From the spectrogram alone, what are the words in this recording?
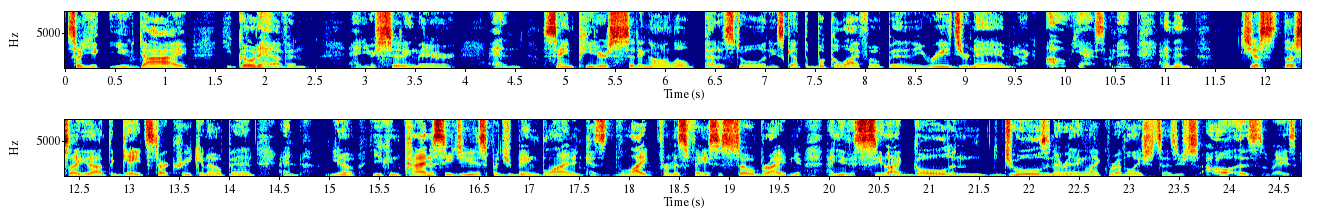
So you you die, you go to heaven, and you're sitting there, and Saint Peter's sitting on a little pedestal, and he's got the book of life open, and he reads your name. And you're like, oh yes, I'm in. And then just just like that, the gates start creaking open, and you know you can kind of see Jesus, but you're being blinded because the light from his face is so bright, and you and you can see like gold and jewels and everything, like Revelation says. You're just oh, this is amazing.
